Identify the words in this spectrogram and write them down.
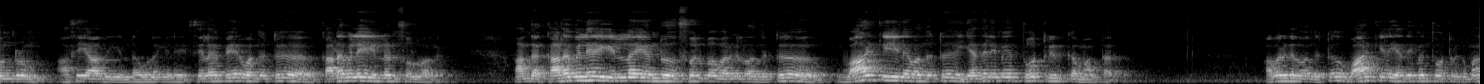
ஒன்றும் அசையாது இந்த உலகிலே. சில பேர் வந்துட்டு கடவுளே இல்லைன்னு சொல்லுவாங்க அந்த கடவுளே இல்லை என்று சொல்பவர்கள் வந்துட்டு வாழ்க்கையில் வந்துட்டு எதிலையுமே தோற்றிருக்க மாட்டார்கள். அவர்கள் வந்துட்டு வாழ்க்கையில் எதையுமே தோற்றிருக்குமா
